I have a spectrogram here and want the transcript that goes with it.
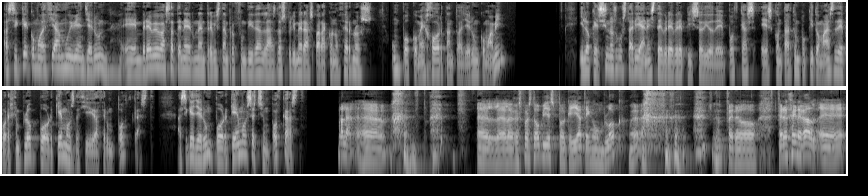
Así que, como decía muy bien Jerún, en breve vas a tener una entrevista en profundidad, las dos primeras, para conocernos un poco mejor, tanto a Jerún como a mí. Y lo que sí nos gustaría en este breve episodio de podcast es contarte un poquito más de, por ejemplo, por qué hemos decidido hacer un podcast. Así que, Jerún, ¿por qué hemos hecho un podcast? Vale, eh, la, respuesta obvia es porque ya tengo un blog, ¿eh? pero, pero en general, eh,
